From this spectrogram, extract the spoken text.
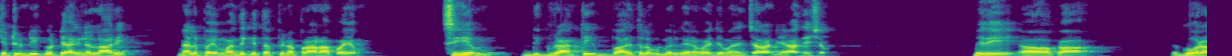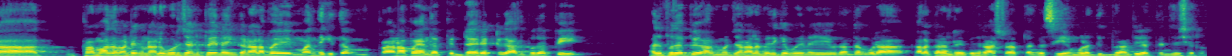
చెట్టును ఢీకొట్టి ఆగిన లారీ నలభై మందికి తప్పిన ప్రాణాపాయం. సీఎం దిగ్భ్రాంతి బాధితులకు మెరుగైన వైద్యం అందించాలని ఆదేశం. ఇది ఒక ఘోర ప్రమాదం. అంటే ఇంకా నలుగురు చనిపోయినా ఇంకా నలభై మందికి త- ప్రాణాపాయం తప్పి డైరెక్ట్గా అదుపు తప్పి అదుపు తప్పి జనాల మీదకి పోయిన ఈ ఉదంతం కూడా కలకలం రేపింది. రాష్ట్ర వ్యాప్తంగా సీఎం కూడా దిగ్భ్రాంతి వ్యక్తం చేశారు.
